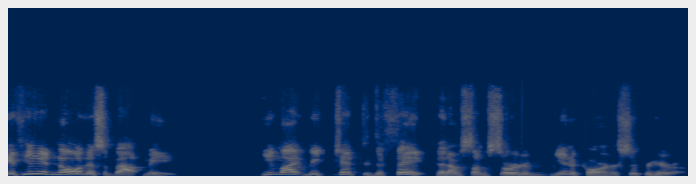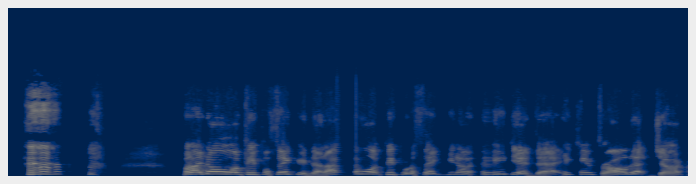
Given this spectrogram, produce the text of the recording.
if you didn't know all this about me, you might be tempted to think that I'm some sort of unicorn or superhero. but I don't want people thinking that. I want people to think, you know, he did that. He came through all that junk,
